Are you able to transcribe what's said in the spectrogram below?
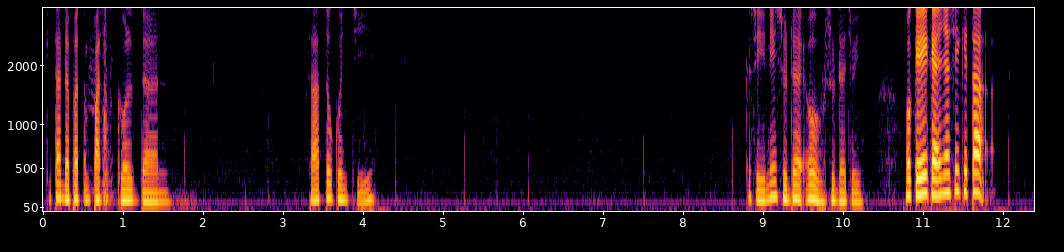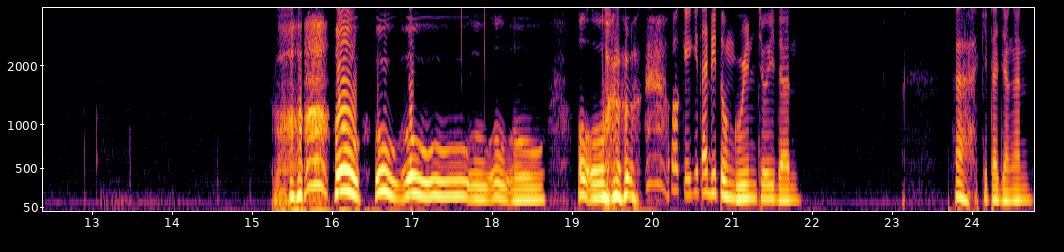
Kita dapat 4 gold dan satu kunci. Ke sini sudah. Oh sudah cuy. Oke kayaknya sih kita oh, oh, oh, oh, oh, oh, oh, oh, oh. Oke, kita ditungguin cuy dan Hah, kita jangan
